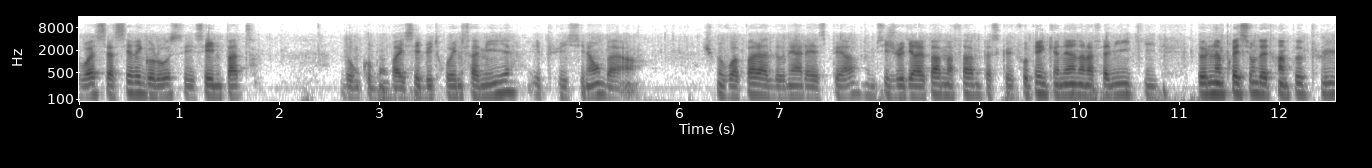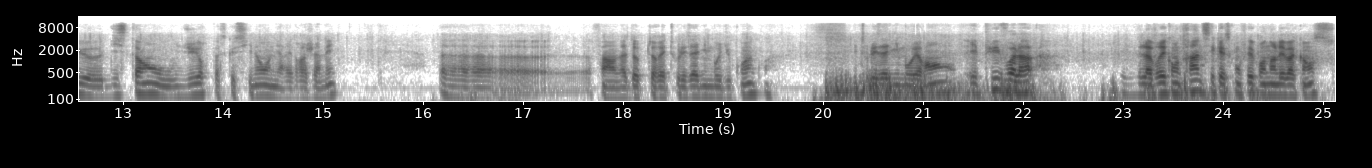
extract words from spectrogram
ouais, c'est assez rigolo, c'est une patte. Donc, bon, on va essayer de lui trouver une famille. Et puis, sinon, ben, je ne me vois pas la donner à la SPA, même si je ne le dirai pas à ma femme, parce qu'il faut bien qu'il y en ait un dans la famille qui donne l'impression d'être un peu plus euh, distant ou dur, parce que sinon, on n'y arrivera jamais. Euh, enfin, on adopterait tous les animaux du coin, quoi. Et tous les animaux errants. Et puis, voilà. La vraie contrainte, c'est qu'est-ce qu'on fait pendant les vacances?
